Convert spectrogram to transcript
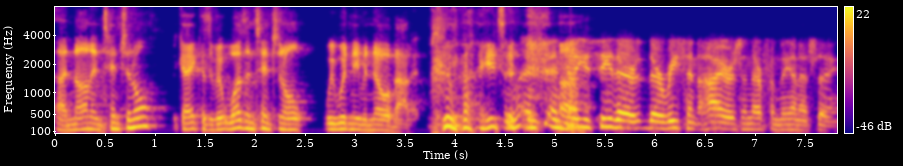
uh, non-intentional. Okay, because if it was intentional, we wouldn't even know about it. right? Un- un- until Uh, you see their their recent hires and they're from the NSA.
